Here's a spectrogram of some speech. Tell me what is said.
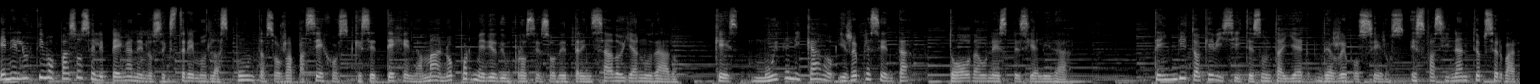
En el último paso se le pegan en los extremos las puntas o rapacejos que se tejen a mano por medio de un proceso de trenzado y anudado, que es muy delicado y representa toda una especialidad. Te invito a que visites un taller de reboceros. Es fascinante observar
